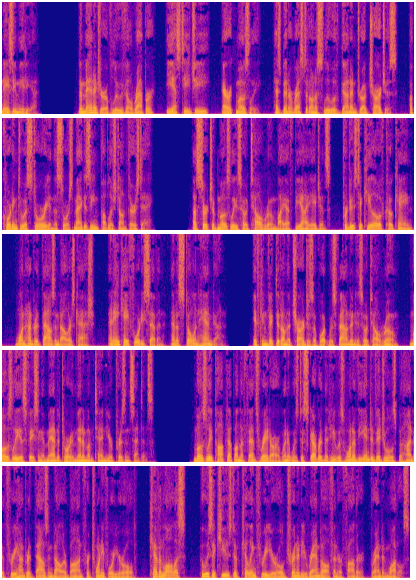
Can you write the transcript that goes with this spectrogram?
Nazi Media. The manager of Louisville rapper, ESTG, Eric Mosley, has been arrested on a slew of gun and drug charges, according to a story in the Source magazine published on Thursday. A search of Mosley's hotel room by FBI agents produced a kilo of cocaine, $100,000 cash, an AK 47, and a stolen handgun. If convicted on the charges of what was found in his hotel room, Mosley is facing a mandatory minimum 10 year prison sentence. Mosley popped up on the Fed's radar when it was discovered that he was one of the individuals behind a $300,000 bond for 24 year old Kevin Lawless, who is accused of killing three year old Trinity Randolph and her father, Brandon Waddles.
